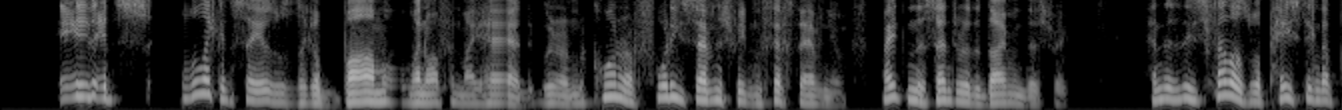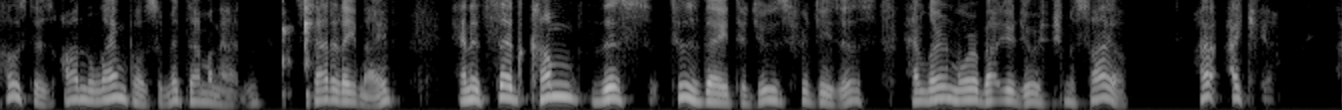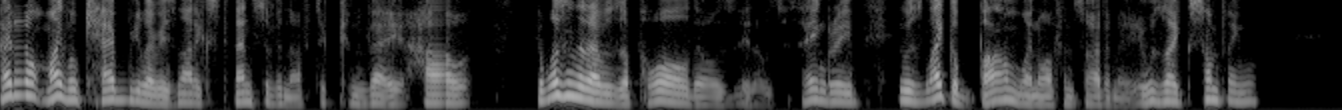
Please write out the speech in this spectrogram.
it, it's all I can say is it was like a bomb went off in my head. We were on the corner of 47th Street and Fifth Avenue, right in the center of the Diamond District. And these fellows were pasting up posters on the lampposts of Midtown Manhattan, Saturday night. And it said, Come this Tuesday to Jews for Jesus and learn more about your Jewish Messiah. I, I, I don't, my vocabulary is not extensive enough to convey how it wasn't that I was appalled, it was, it was just angry. It was like a bomb went off inside of me. It was like something,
